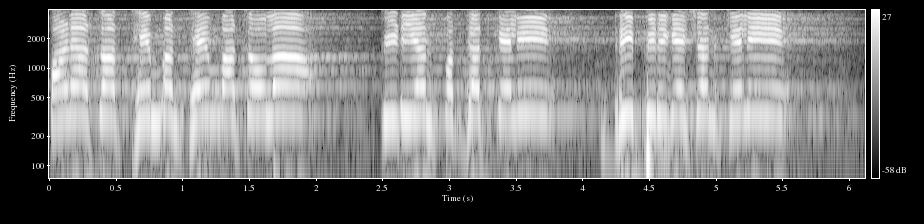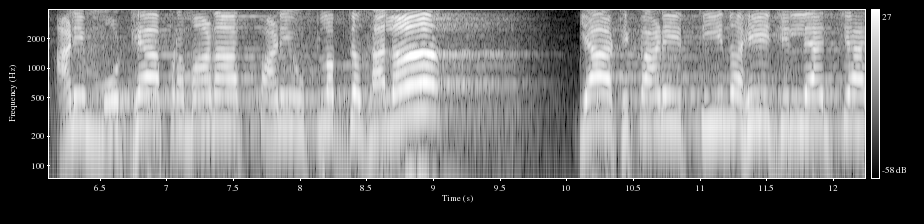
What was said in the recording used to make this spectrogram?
पाण्याचा थेंब थेंब वाचवला. पीडीएन पद्धत केली ड्रीप इरिगेशन केली. आणि मोठ्या प्रमाणात पाणी उपलब्ध झालं. या ठिकाणी तीनही जिल्ह्यांच्या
